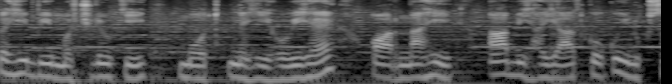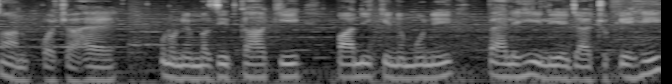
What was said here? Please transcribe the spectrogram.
कहीं भी मछलियों की मौत नहीं हुई है और न ही आबी हयात को कोई नुकसान पहुँचा है। उन्होंने मजीद कहा कि पानी के नमूने पहले ही लिए जा चुके हैं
